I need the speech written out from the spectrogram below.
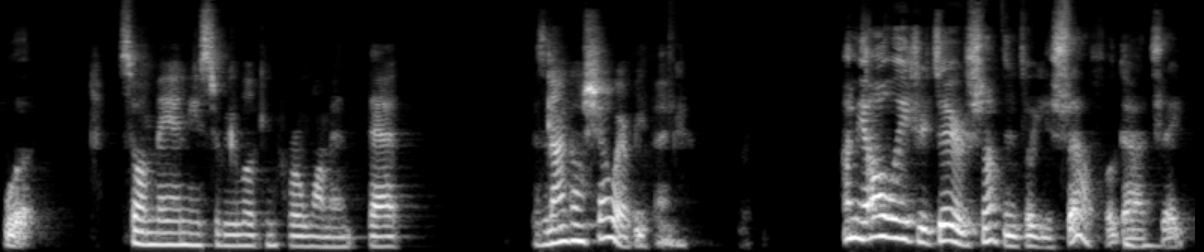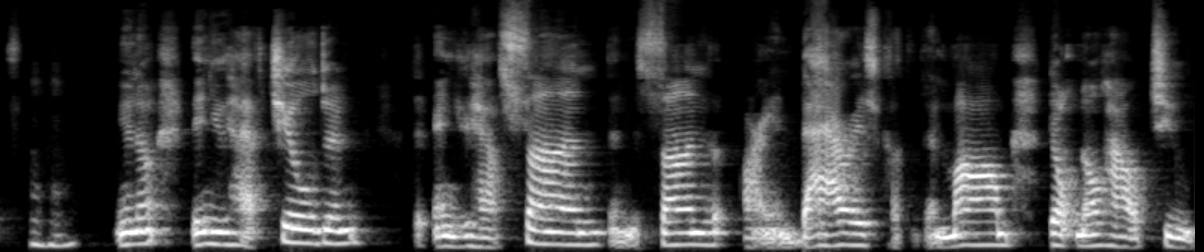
What? So a man needs to be looking for a woman that is not going to show everything. I mean, always reserve something for yourself, for God's sake. Mm-hmm. You know, then you have children and you have sons, and the sons are embarrassed because the mom don't know how to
